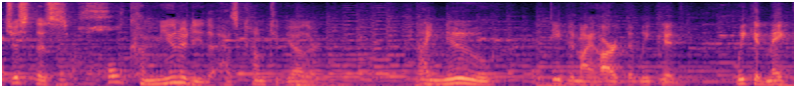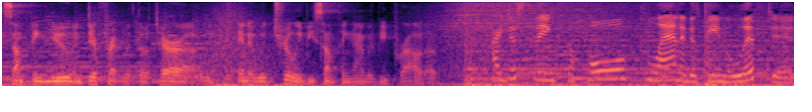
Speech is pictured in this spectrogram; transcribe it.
Just this whole community that has come together. I knew deep in my heart that we could we could make something new and different with doTERRA, and it would truly be something I would be proud of. I just think the whole planet is being lifted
